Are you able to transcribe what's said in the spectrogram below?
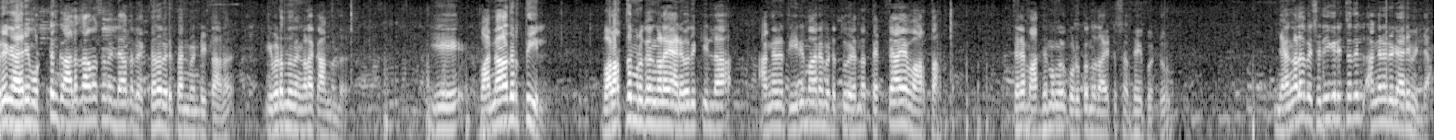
ഒരു കാര്യം ഒട്ടും കാലതാമസമില്ലാതെ വ്യക്തത വരുത്താൻ വേണ്ടിയിട്ടാണ് ഇവിടുന്ന് നിങ്ങളെ കാണുന്നത്. ഈ വനാതിർത്തിയിൽ വളർത്തുമൃഗങ്ങളെ അനുവദിക്കില്ല അങ്ങനെ തീരുമാനമെടുത്തു എന്ന തെറ്റായ വാർത്ത ചില മാധ്യമങ്ങൾ കൊടുക്കുന്നതായിട്ട് ശ്രദ്ധയിൽപ്പെട്ടു. ഞങ്ങൾ വിശദീകരിച്ചതിൽ അങ്ങനെ ഒരു കാര്യമില്ല.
